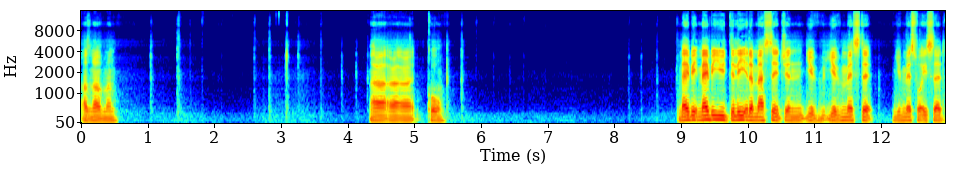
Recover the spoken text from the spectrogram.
That's another man. Alright, alright, alright, cool. Maybe maybe you deleted a message and you've you've missed it. You've missed what he said.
